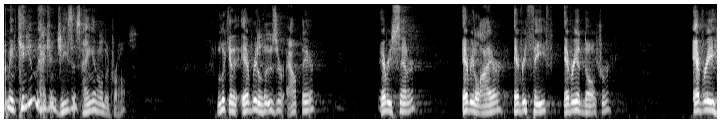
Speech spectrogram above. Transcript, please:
I mean, can you imagine Jesus hanging on the cross? Looking at every loser out there, every sinner, every liar, every thief, every adulterer, every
